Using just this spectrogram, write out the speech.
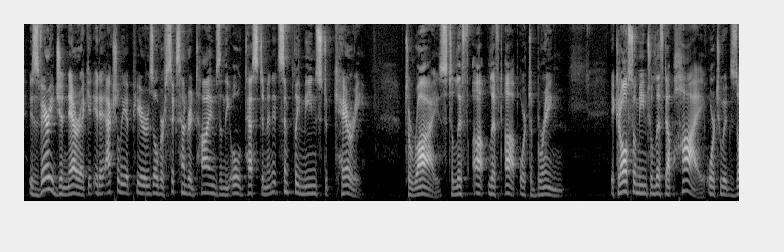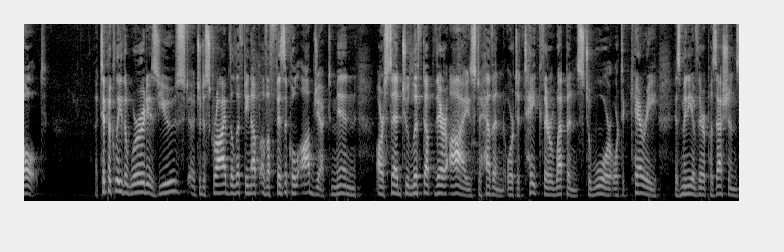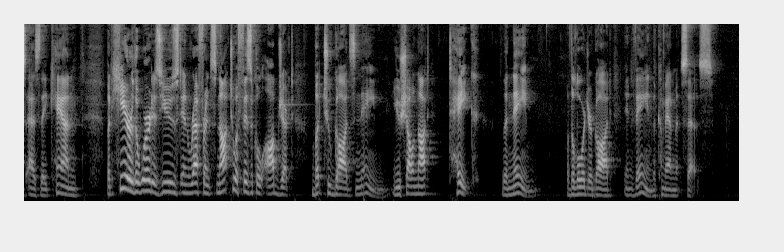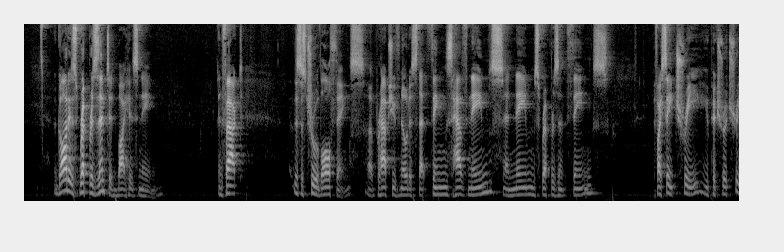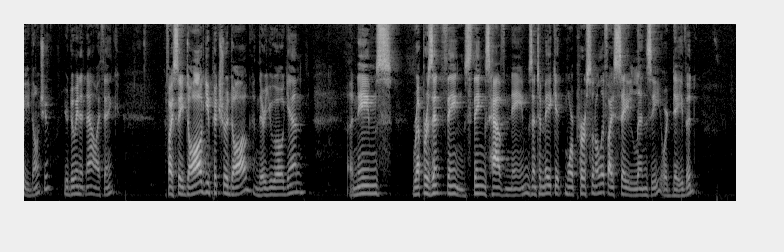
is very generic. It, it, actually appears over 600 times in the Old Testament. It simply means to carry, to rise, to lift up, lift up, or to bring. It could also mean to lift up high or to exalt. Uh, typically, the word is used uh, to describe the lifting up of a physical object. Men are said to lift up their eyes to heaven, or to take their weapons to war, or to carry as many of their possessions as they can. But here, the word is used in reference not to a physical object, but to God's name. You shall not take the name of the Lord your God in vain, the commandment says. God is represented by his name. In fact, this is true of all things. Uh, perhaps you've noticed that things have names and names represent things. If I say tree, you picture a tree, don't you? You're doing it now, I think. If I say dog, you picture a dog, and there you go again. Uh, names represent things. Things have names. And to make it more personal, if I say Lindsay or David,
